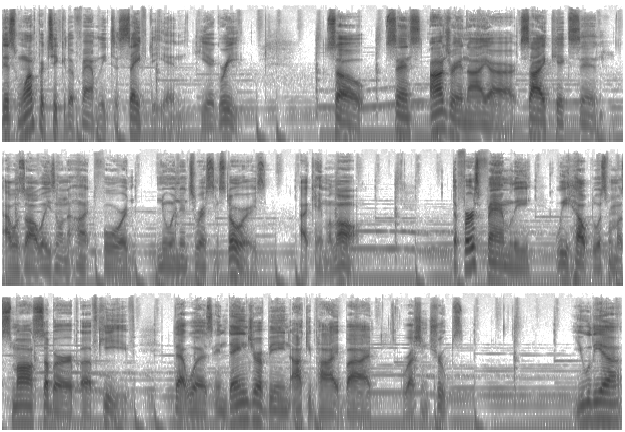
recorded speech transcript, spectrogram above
this one particular family to safety, and he agreed. So, since Andre and I are sidekicks and I was always on the hunt for new and interesting stories, I came along. The first family we helped was from a small suburb of Kiev that was in danger of being occupied by Russian troops. Yulia,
